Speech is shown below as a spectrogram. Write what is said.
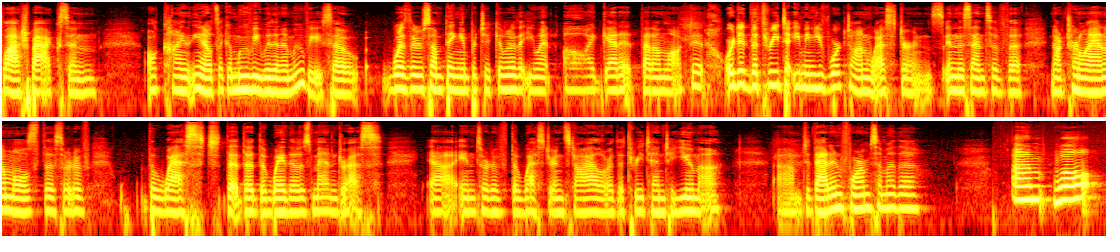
flashbacks and all kinds you know it's like a movie within a movie. So was there something in particular that you went oh i get it that unlocked it or did the three i mean you've worked on westerns in the sense of the nocturnal animals the sort of the west the, the, the way those men dress uh, in sort of the western style or the 310 to yuma. Um, did that inform some of the um, well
